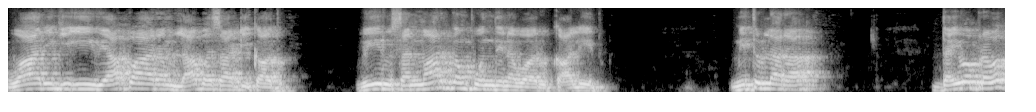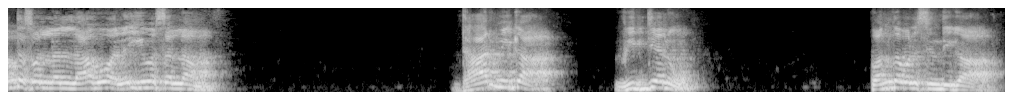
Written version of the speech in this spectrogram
వారికి ఈ వ్యాపారం లాభసాటి కాదు. వీరు సన్మార్గం పొందిన వారు కాలేదు. మిత్రులారా దైవ ప్రవక్త సొల్లల్లాహు అలహి వసల్లాం ధార్మిక విద్యను పొందవలసిందిగా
